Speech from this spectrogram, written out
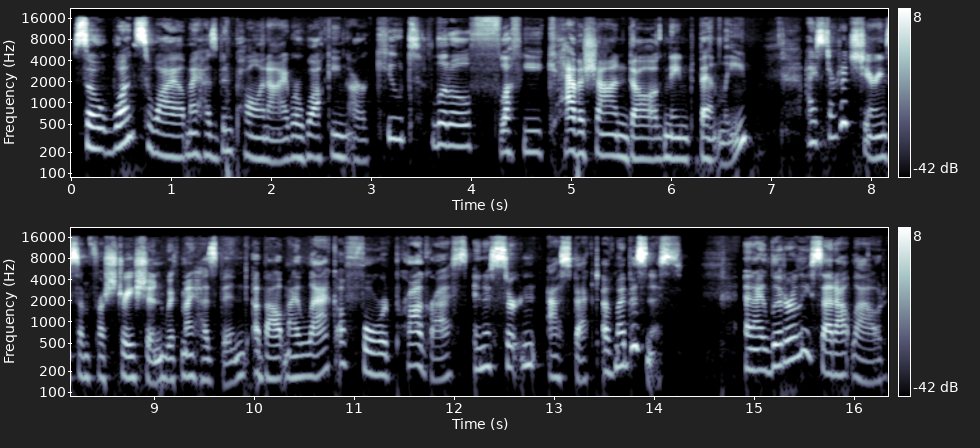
So, once a while, my husband Paul and I were walking our cute little fluffy Cavachon dog named Bentley. I started sharing some frustration with my husband about my lack of forward progress in a certain aspect of my business. And I literally said out loud,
